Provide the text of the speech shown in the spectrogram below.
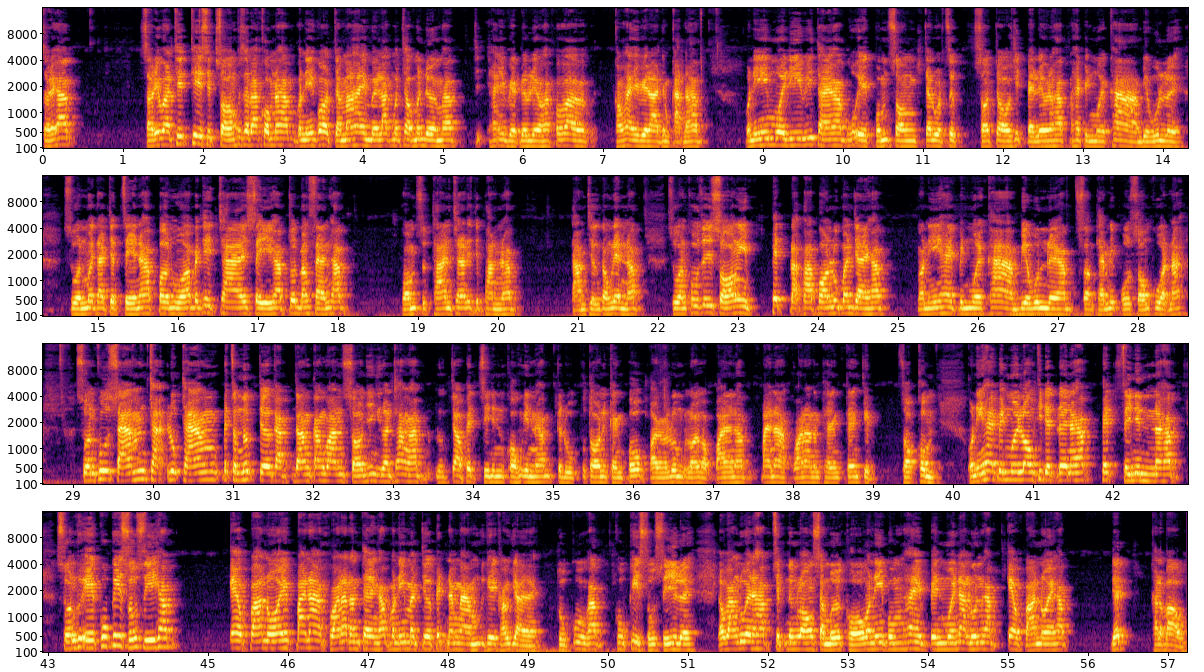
สวัสดีครับสวัสดีวันอาทิตย์ที่ 12 พฤษภาคมนะครับ วันนี้ก็จะมาให้เวลามันชอบเหมือนเดิมครับ ให้เว็บเร็วๆครับเพราะว่าเขาให้เวลาจำกัดนะครับ วันนี้มวยดีวิทยครับผู้เอกผมส่งจรวดศึกสจชิดแปดเร็วนะครับ ให้เป็นมวยค่าเบียร์วุ้นเลย ส่วนมวยตาจัดเสนะครับ เปิดหัวไปที่ชายสี่ครับจนบางแสนครับผมสุดท้ายชนะทิติพันธ์นะครับ ตามเชิงต้องเล่นนะครับ ส่วนคู่ที่สองนี่เพชรประภาพรลูกบรรยายครับ วันนี้ให้เป็นมวยค่าเบียร์วุ้นเลยครับสองแถมนิโพสองขวดนะ ส่วนคู่สามลูกช้างเพชรสำนึกเจอกับดังกลางวันสอนยิงกันช่างครับลูกเจ้าเพชรซีนินของอินนะครับกระดูกปุตอนแข็งโป๊กต่อยมาร่วมร้อยกว่าไปนะครับไปหน้าขวาหน้าแทงแทงเก็บศอกคม วันนี้ให้เป็นมวยรองที่เด็ดเลยนะครับเพชรซีนินนะครับ ส่วนคู่เอกคู่กี้สูสีครับ แก้วปลาน้อยป้ายหน้าขวาหน้าดันแทงครับวันนี้มาเจอเพชรน้ำงามวิเคเขาใหญ่ถูกคู่ครับคู่ขี้สูสีเลย ระวังด้วยนะครับสิบหนึ่งรองเสมอขอวันนี้ผมให้เป็นมวยหน้าลุ้นครับแก้วปลาน้อยครับเด็ดคาราบาว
